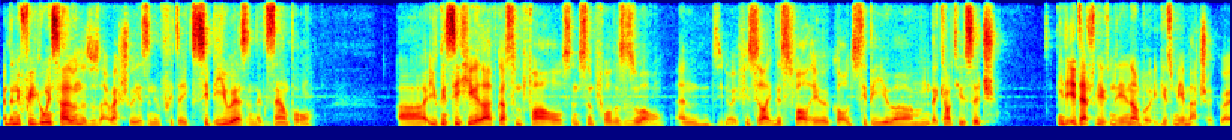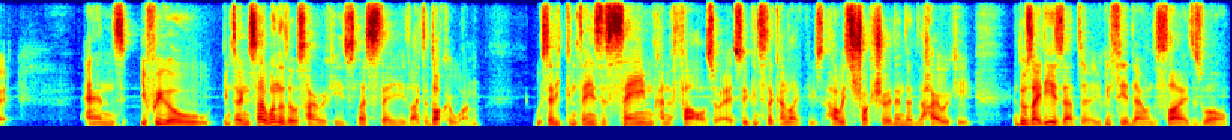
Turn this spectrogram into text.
And then if we go inside one of those directories, and if we take CPU as an example, Uh, you can see here that I've got some files and some folders as well. And you know, if you see like this file here called CPU um, account usage, it, it, actually gives me a number. It gives me a metric, right? And if we go into inside one of those hierarchies, let's say like the Docker one, we said it contains the same kind of files, right? So you can see the kind of like how it's structured and then the hierarchy. And those ideas that uh, you can see there on the slides as well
